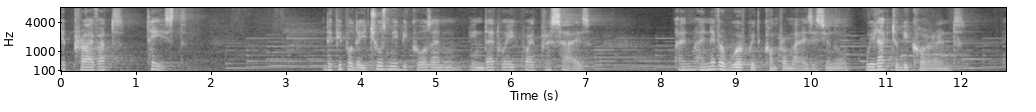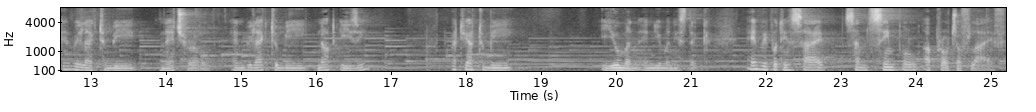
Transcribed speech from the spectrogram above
a private taste. The people they choose me because I'm in that way quite precise. I, I never work with compromises, you know. We like to be coherent and we like to be natural and we like to be not easy, but you have to be human and humanistic. And we put inside some simple approach of life.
